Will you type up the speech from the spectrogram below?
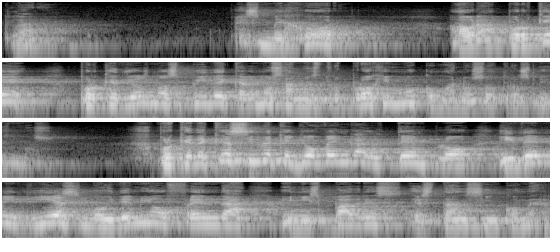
Claro. Es mejor. Ahora, ¿por qué? Porque Dios nos pide que amemos a nuestro prójimo como a nosotros mismos. Porque de qué sirve que yo venga al templo y dé mi diezmo y dé mi ofrenda y mis padres están sin comer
